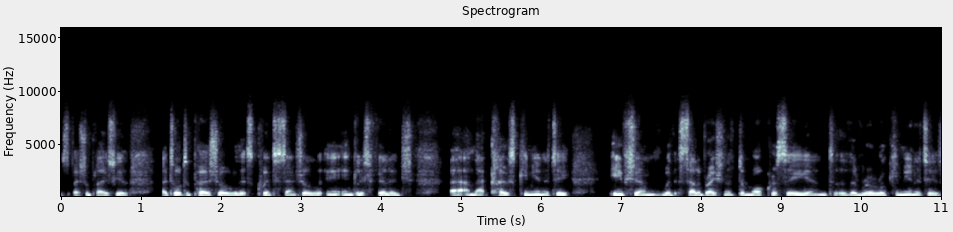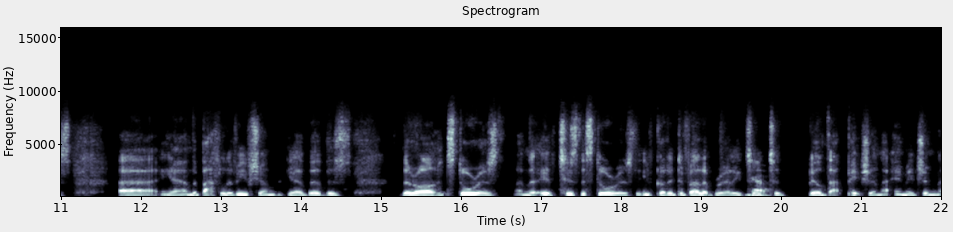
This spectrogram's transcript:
special place. You, I talked to Pershore with its quintessential English village uh, and that close community. Evesham with its celebration of democracy and the rural communities, uh, yeah, and the Battle of Evesham. Yeah, the, there's there are stories, and it is the stories that you've got to develop really to, yeah. to build that picture and that image, and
